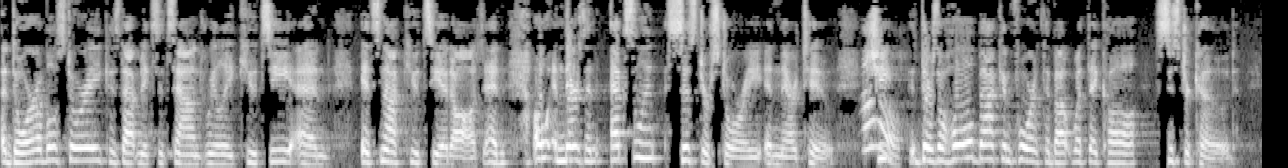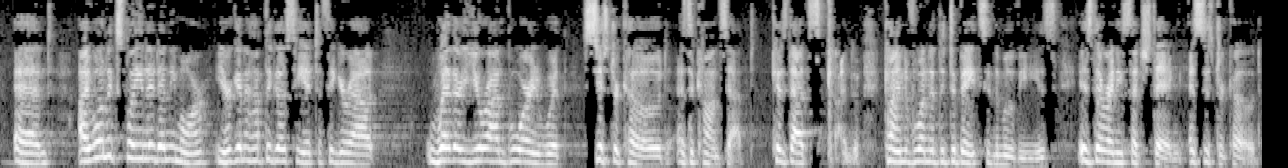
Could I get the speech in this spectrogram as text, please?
adorable story because that makes it sound really cutesy and it's not cutesy at all. And oh, and there's an excellent sister story in there too. Oh. She there's a whole back and forth about what they call sister code. And I won't explain it anymore. You're going to have to go see it to figure out whether you're on board with sister code as a concept because that's kind of kind of one of the debates in the movie is is there any such thing as sister code?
